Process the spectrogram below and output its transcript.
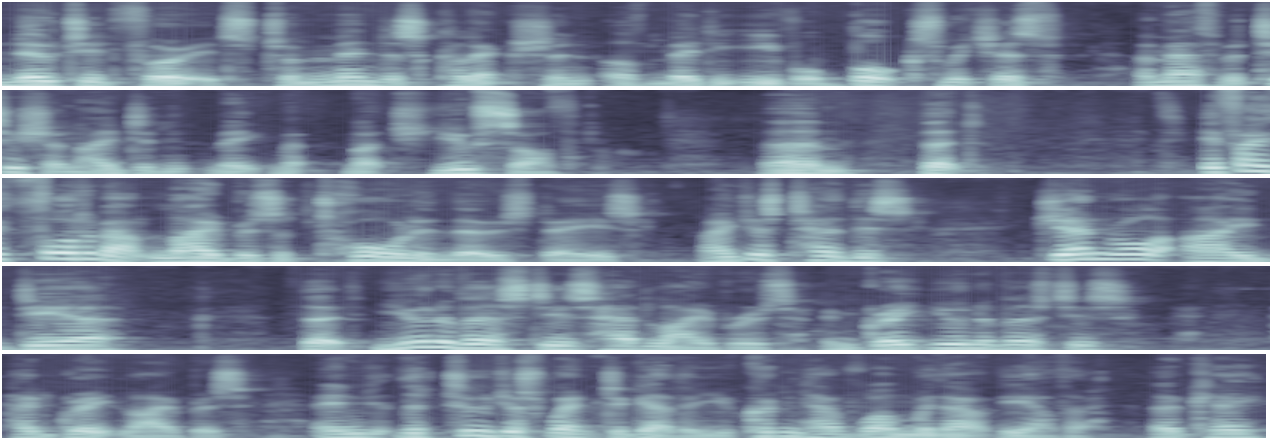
noted for its tremendous collection of medieval books, which as a mathematician I didn't make much use of. Um, but if I thought about libraries at all in those days, I just had this general idea that universities had libraries, and great universities had great libraries. And the two just went together. You couldn't have one without the other, okay?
